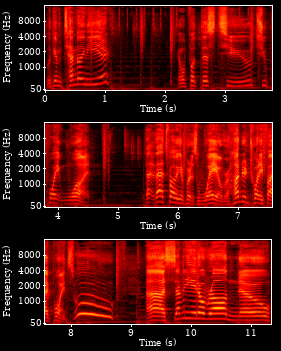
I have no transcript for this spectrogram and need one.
we'll give him 10 million a year. And we'll put this to 2.1. That, that's probably going to put us way over 125 points. Woo! Uh, 78 overall, no.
